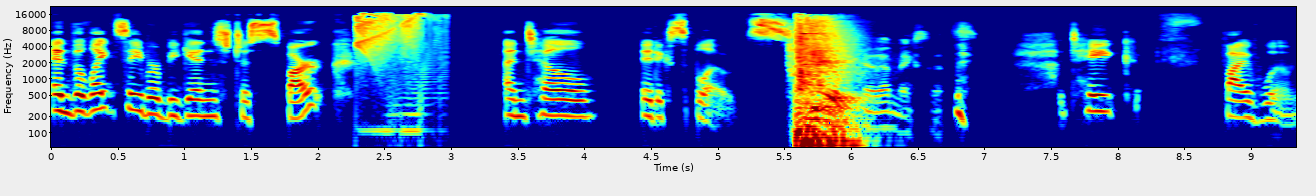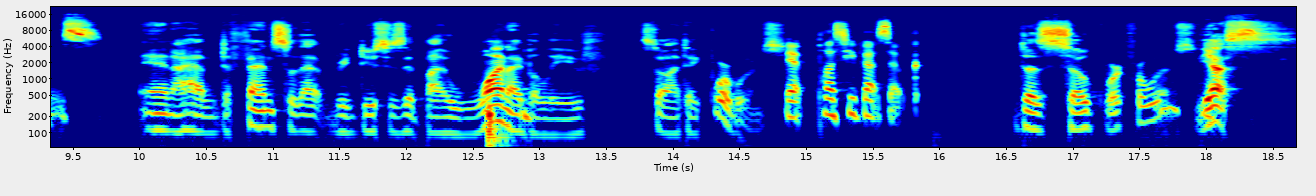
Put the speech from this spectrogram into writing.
And the lightsaber begins to spark until it explodes. Yeah, that makes sense. Take five wounds. and I have defense, so that reduces it by one, I believe. So I take four wounds. Yep. Plus you've got soak. Does soak work for wounds? Yes.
